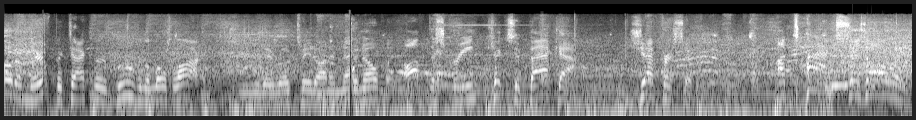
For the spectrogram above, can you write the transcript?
Odom. There. Spectacular move in the low block. See who they rotate on him next. Ginobili off the screen, kicks it back out. Jefferson attacks as always.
